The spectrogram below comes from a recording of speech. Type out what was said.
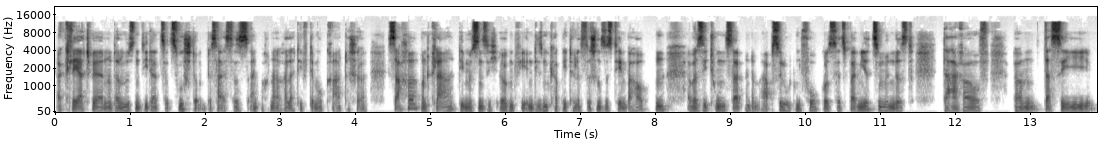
erklärt werden und dann müssen die dazu zustimmen. Das heißt, das ist einfach eine relativ demokratische Sache und klar, die müssen sich irgendwie in diesem kapitalistischen System behaupten, aber sie tun es halt mit einem absoluten Fokus, jetzt bei mir zumindest, darauf, ähm, dass sie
